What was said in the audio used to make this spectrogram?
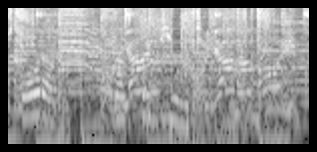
Штора. Нас приб'ють.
